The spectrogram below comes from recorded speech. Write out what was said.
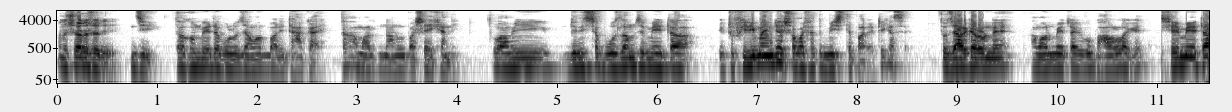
মানে সরাসরি? জি তখন মেয়েটা বলল যে আমার বাড়ি ঢাকায়। তা আমার নানুর বাসা এখানেই। তো আমি জিনিসটা বুঝলাম যে মেয়েটা একটু ফ্রি মাইন্ডে সবার সাথে মিশতে পারে ঠিক আছে? তো যার কারণে আমার মেয়েটাকে খুব ভালো লাগে। সেই মেয়েটা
